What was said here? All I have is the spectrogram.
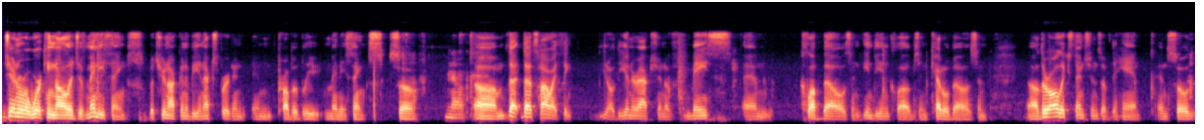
general working knowledge of many things, but you're not going to be an expert in, in probably many things. So no, um, that that's how I think you know the interaction of mace and club bells and Indian clubs and kettlebells, and uh, they're all extensions of the hand. And so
